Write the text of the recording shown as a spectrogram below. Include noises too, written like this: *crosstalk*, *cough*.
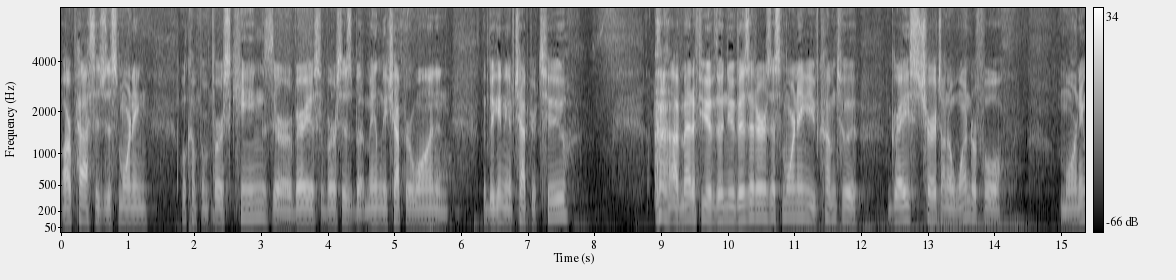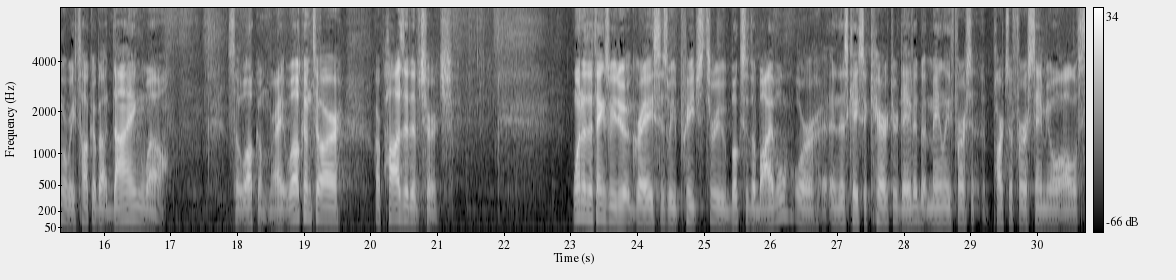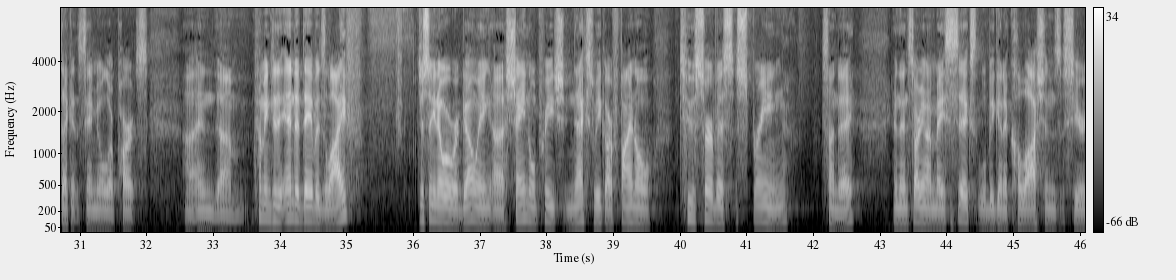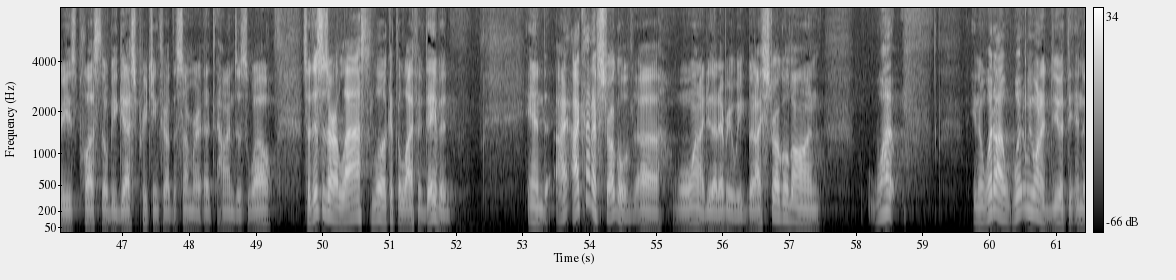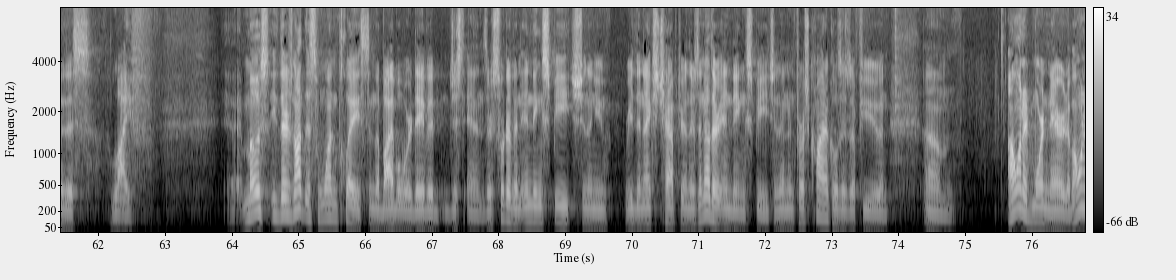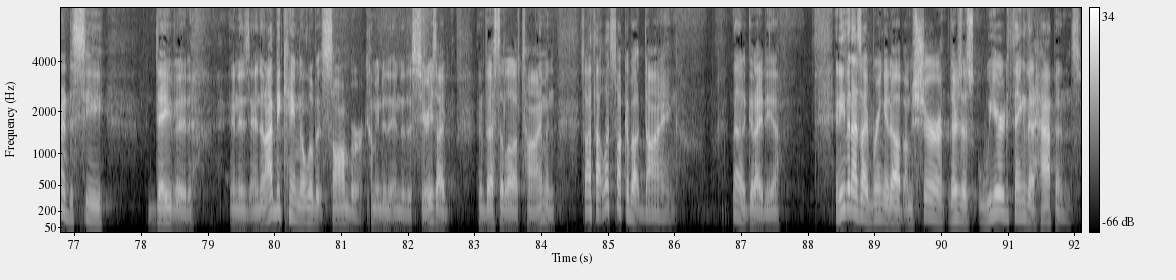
Our passage this morning will come from 1 Kings. There are various verses, but mainly chapter 1 and the beginning of chapter 2. *clears throat* I've met a few of the new visitors this morning. You've come to Grace Church on a wonderful morning where we talk about dying well. So, welcome, right? Welcome to our, our positive church. One of the things we do at Grace is we preach through books of the Bible, or in this case, a character, David, but mainly first, parts of 1 Samuel, all of 2 Samuel, or parts. Uh, and um, coming to the end of David's life, just so you know where we're going, uh, Shane will preach next week our final two service spring Sunday. And then starting on May 6th, we'll begin a Colossians series, plus there'll be guest preaching throughout the summer at times as well. So, this is our last look at the life of David. And I, I kind of struggled. Uh, well, one, I do that every week, but I struggled on what, you know, what, I, what do we want to do at the end of this life? Most, there's not this one place in the Bible where David just ends. There's sort of an ending speech, and then you read the next chapter, and there's another ending speech, and then in First Chronicles there's a few. And um, I wanted more narrative. I wanted to see David and his end, and I became a little bit somber coming to the end of this series. I've invested a lot of time. And so I thought, let's talk about dying. Isn't that a good idea? And even as I bring it up, I'm sure there's this weird thing that happens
